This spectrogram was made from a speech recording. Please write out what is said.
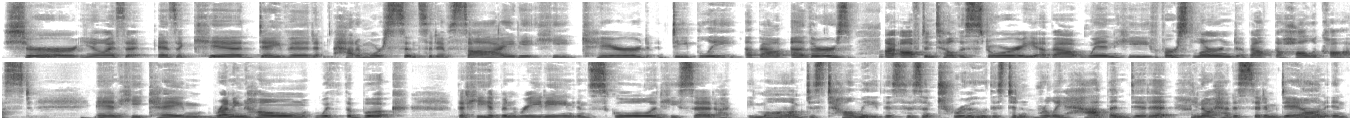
Sure. You know, as a as a kid, David had a more sensitive side. He cared deeply about others. I often tell this story about when he first learned about the Holocaust and he came running home with the book that he had been reading in school and he said mom just tell me this isn't true this didn't really happen did it you know i had to sit him down and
